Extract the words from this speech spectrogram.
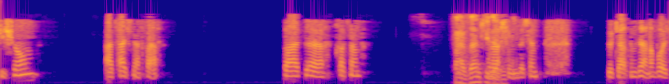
ششم از هشت نفر. بعد خواستم فرزن چی دارید؟ دو چرخ می‌زنم باید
